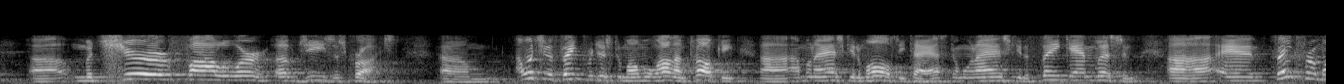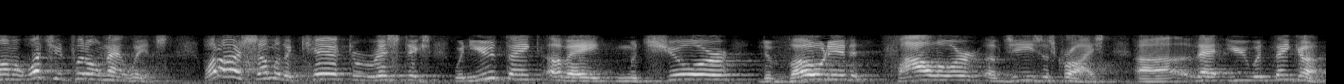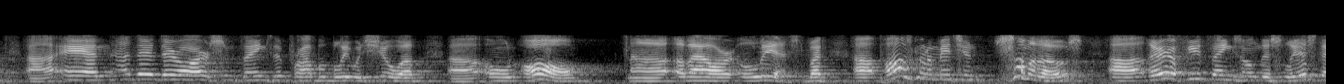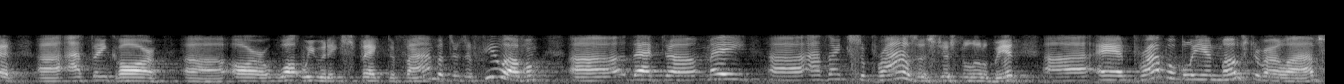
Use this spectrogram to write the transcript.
mature follower of Jesus Christ, um, I want you to think for just a moment while I'm talking. Uh, I'm going to ask you to multitask. I'm going to ask you to think and listen. Uh, and think for a moment what you'd put on that list. What are some of the characteristics when you think of a mature, devoted follower of Jesus Christ uh, that you would think of? Uh, and uh, there, there are some things that probably would show up uh, on all uh, of our list. But uh, Paul's going to mention some of those. Uh, there are a few things on this list that uh, I think are uh, are what we would expect to find, but there's a few of them uh, that may, I think, surprise us just a little bit, and probably in most of our lives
